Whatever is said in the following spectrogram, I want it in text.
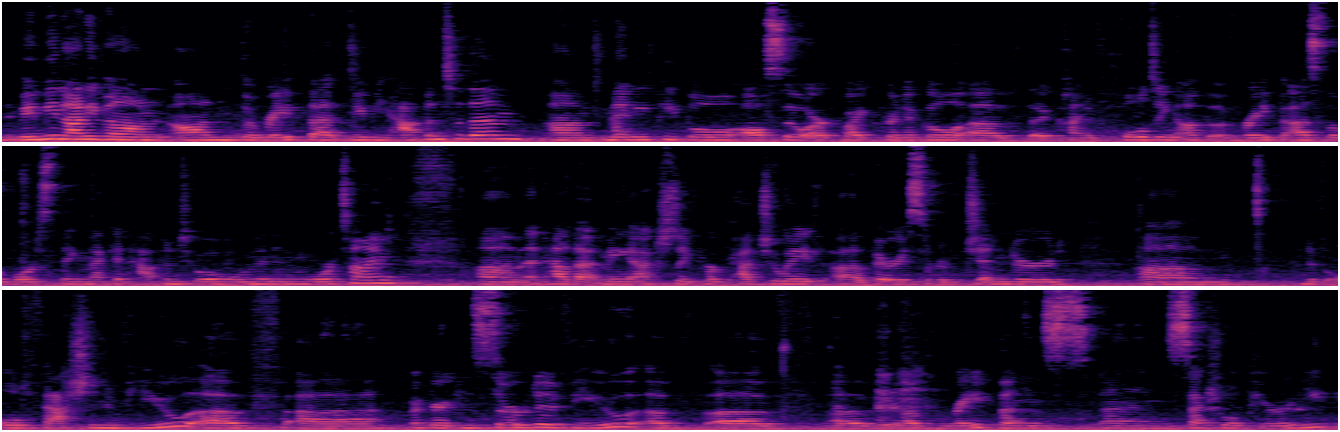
maybe not even on, on the rape that maybe happened to them. Um, many people also are quite critical of the kind of holding up of rape as the worst thing that can happen to a woman in wartime, um, and how that may actually perpetuate a very sort of gendered, um, kind of old fashioned view of, uh, a very conservative view of, of, of, of rape and, and sexual purity.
